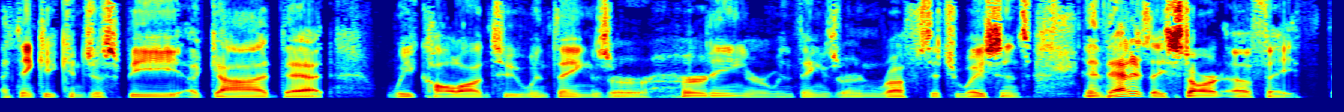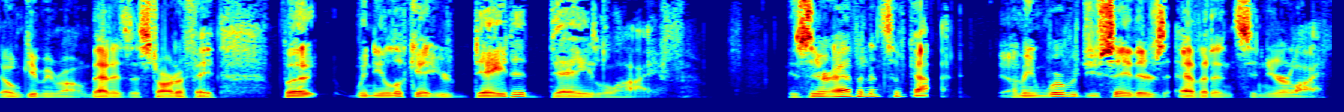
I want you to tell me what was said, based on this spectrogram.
I think it can just be a God that we call on to when things are hurting or when things are in rough situations. And that is a start of faith. Don't get me wrong. That is a start of faith. But when you look at your day to day life, is there evidence of God? Yeah. I mean, where would you say there's evidence in your life?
